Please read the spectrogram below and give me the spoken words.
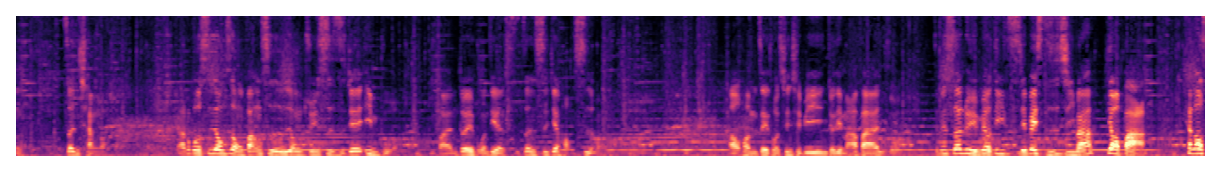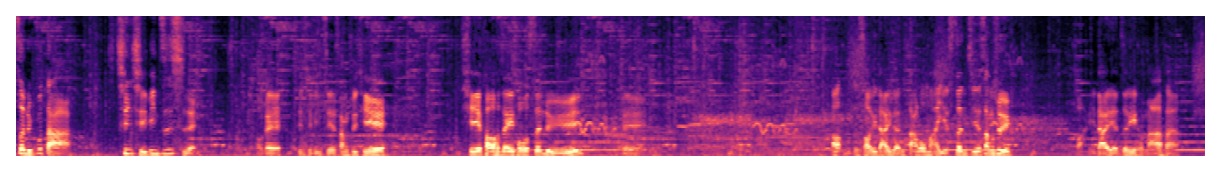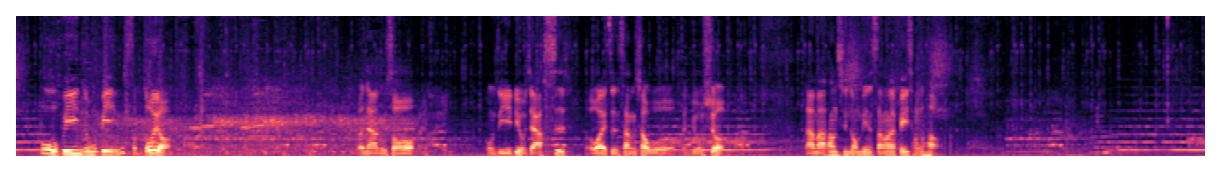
增强哦。那如果是用这种方式，用军事直接硬补，反而对伯地人真是一件好事哈。好，换我们这一坨轻骑兵有点麻烦。这边僧侣没有第一时间被十级吗？要吧，看到僧侣不打，轻骑兵支持哎。OK，轻骑兵直接上去贴，贴爆这一坨僧侣。OK，好，这时候意大利人大罗马也升级了上去。哇，意大利人这里很麻烦，步兵、弩兵什么都有。温拿弩手，攻击六加四，额外增伤效果很优秀。打马上轻装兵伤害非常好，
